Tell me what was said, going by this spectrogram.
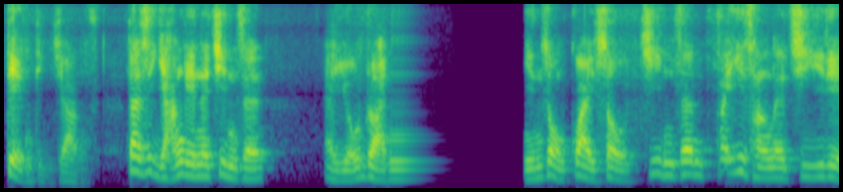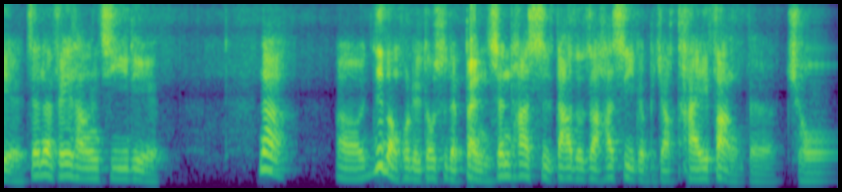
垫底这样子。但是杨联的竞争，哎，有软银这种怪兽，竞争非常的激烈，真的非常激烈。那呃，日本火腿都是的，本身它是大家都知道，它是一个比较开放的球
